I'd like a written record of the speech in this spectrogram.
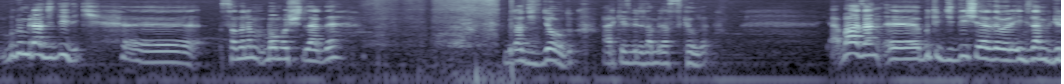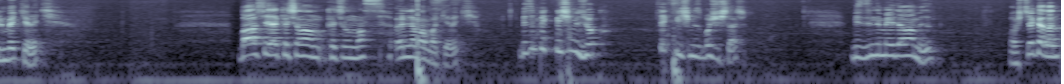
Bugün biraz ciddiydik. Ee, sanırım bomboş işlerde biraz ciddi olduk. Herkes birden biraz sıkıldı. Ya bazen e, bu tip ciddi işlerde böyle inciden bir gülmek gerek. Bazı şeyler kaçınıl- kaçınılmaz. Önlem almak gerek. Bizim pek bir işimiz yok. Tek bir işimiz boş işler. Biz dinlemeye devam edin. Hoşçakalın.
